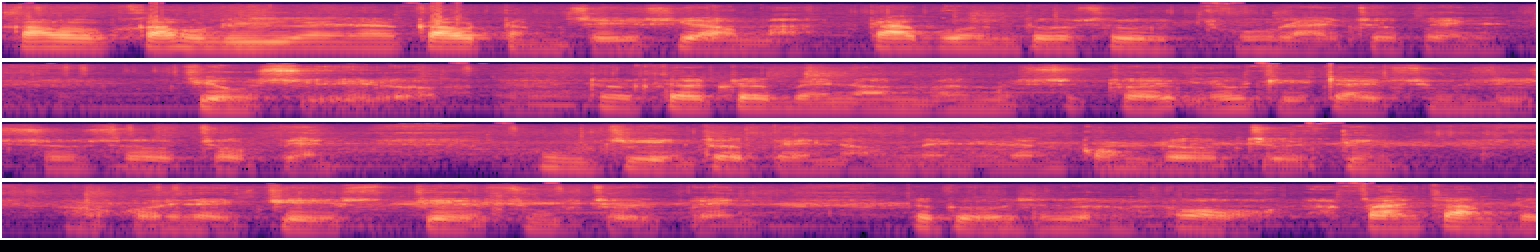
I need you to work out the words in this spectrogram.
高高绿呃高等学校嘛，大部分都是出来这边就学了。嗯都在这边，我们是在尤其在书记宿舍这边附近这边，我们员工的指定啊回来借借宿这边，这个是哦山上的，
